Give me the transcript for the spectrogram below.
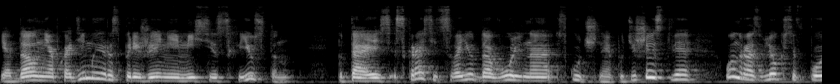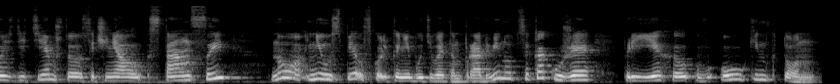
и отдал необходимые распоряжения миссис Хьюстон. Пытаясь скрасить свое довольно скучное путешествие, он развлекся в поезде тем, что сочинял станции, но не успел сколько-нибудь в этом продвинуться, как уже приехал в Оукингтон.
